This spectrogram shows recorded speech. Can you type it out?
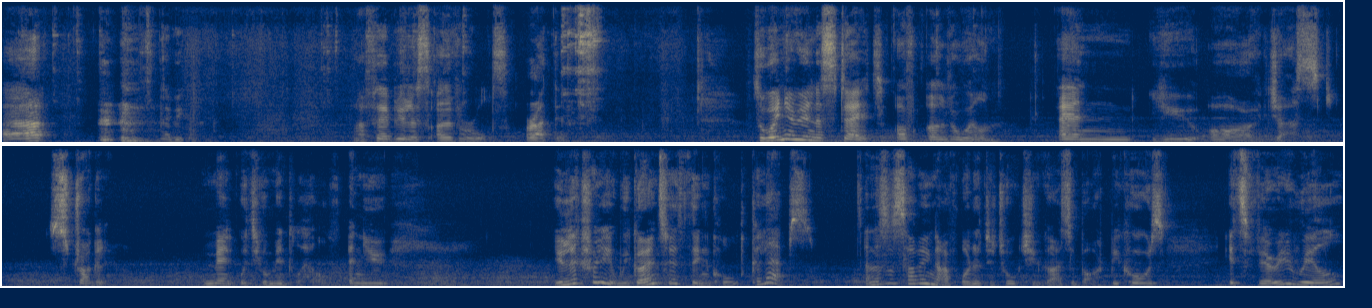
Uh, there we go. My fabulous overalls. Right then. So when you're in a state of overwhelm and you are just struggling with your mental health and you you literally we go into a thing called collapse and this is something I've wanted to talk to you guys about because it's very real,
